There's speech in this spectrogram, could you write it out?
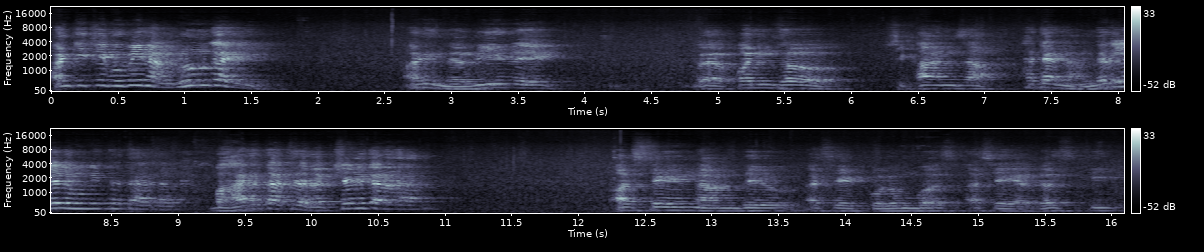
आणि तिथली भूमी नांगरून काढली. आणि नवीन एक पंथ शिखांचा हा त्या नांगरलेल्या भूमीत तयार झाला. भारताचं रक्षण करणार. असे नामदेव असे कोलंबस असे अगस्ती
